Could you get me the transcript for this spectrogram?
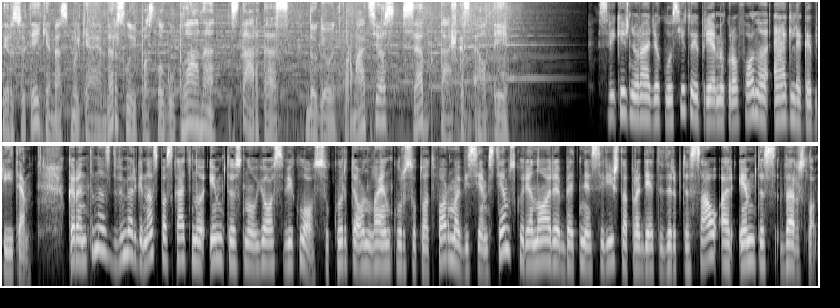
ir suteikiame smulkiajam verslui paslaugų planą Startas. Daugiau informacijos seb.lt. Sveiki žinių radio klausytojai prie mikrofono Eglė Gabrytė. Karantinas dvi merginas paskatino imtis naujos veiklos, sukurti online kursų platformą visiems tiems, kurie nori, bet nesiryšta pradėti dirbti savo ar imtis verslo.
